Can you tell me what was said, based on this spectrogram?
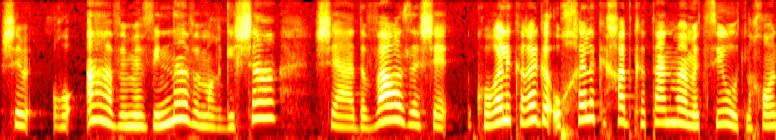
שרואה ומבינה ומרגישה שהדבר הזה שקורה לי כרגע הוא חלק אחד קטן מהמציאות, נכון?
